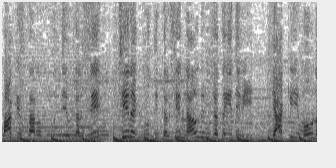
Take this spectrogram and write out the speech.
ಪಾಕಿಸ್ತಾನದ ಬುದ್ಧಿ ಕಲಿಸಿ, ಚೀನಕ್ಕೆ ಬುದ್ಧಿ ಕಲಿಸಿ ನಾವು ನಿಮ್ ಜೊತೆಗಿದ್ದೀವಿ. ಯಾಕೆ ಈ ಮೌನ?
